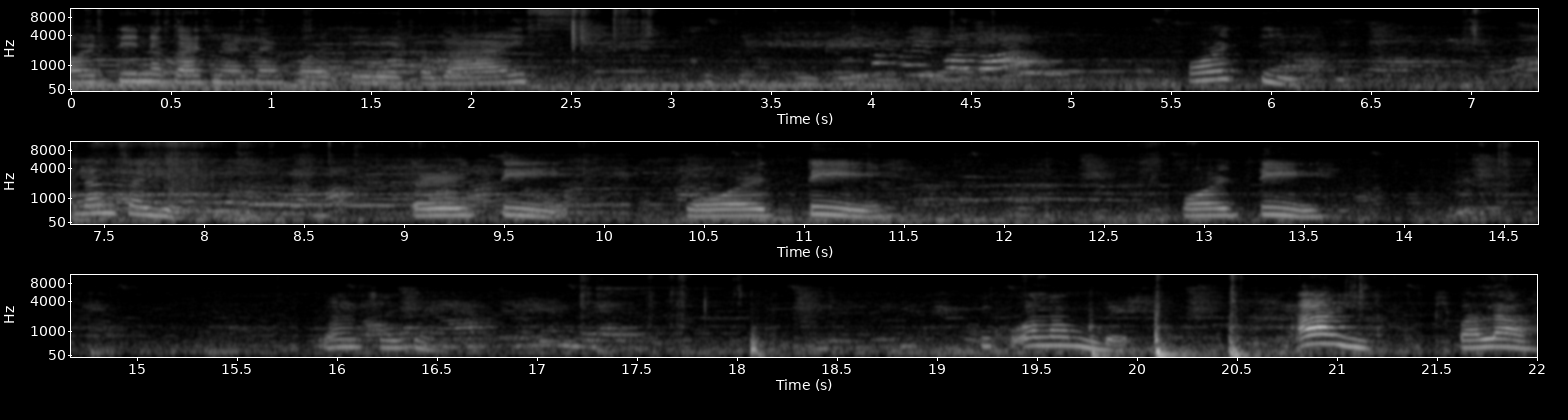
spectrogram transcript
Forty na guys, meron tayong 40 dito guys. 40. Ilan sa'yo? 30. 40. 40. Ilan sa'yo? Hindi ko alam be. Ay! Pala.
